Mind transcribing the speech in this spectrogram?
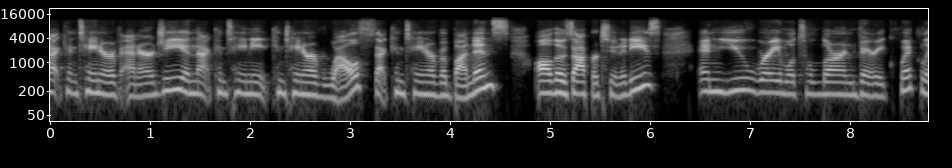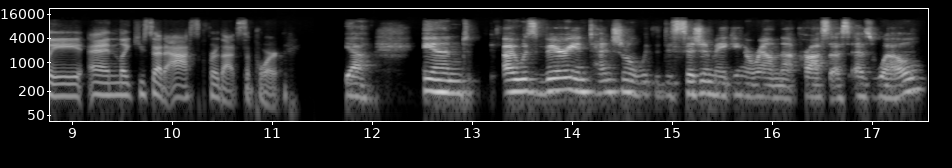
that container of energy and that containing container of wealth, that container of abundance, all those opportunities. And you were able to learn very quickly and like you said, ask for that support. Yeah. And I was very intentional with the decision making around that process as well.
